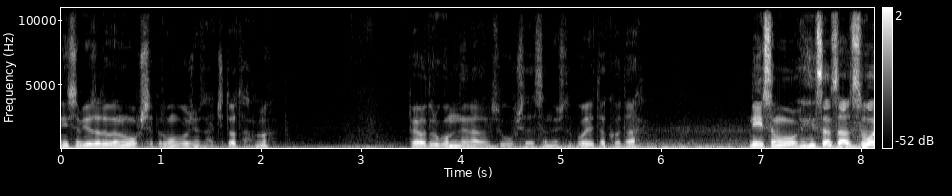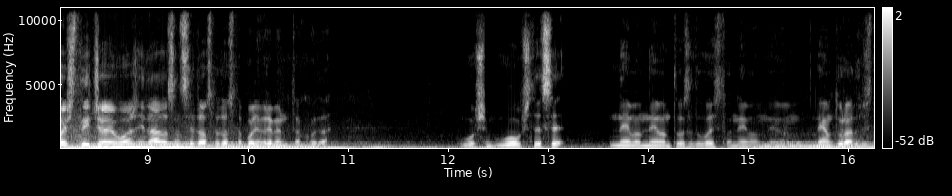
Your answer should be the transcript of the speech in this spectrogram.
Nisam bio zadovoljan uopšte prvom vožnjom, znači totalno. Pa evo drugom ne nadam se uopšte da sam nešto bolje, tako da nisam, nisam sad svoj štić ove vožnje, nadao sam se dosta, dosta boljem vremenu, tako da uopšte, uopšte se nemam, nemam to zadovoljstvo, nemam, nemam, nemam tu radost.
